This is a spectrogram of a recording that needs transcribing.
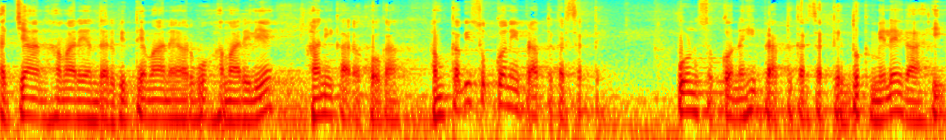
अज्ञान हमारे अंदर विद्यमान है और वो हमारे लिए हानिकारक होगा। हम कभी सुख को नहीं प्राप्त कर सकते, पूर्ण सुख को नहीं प्राप्त कर सकते, दुख मिलेगा ही।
